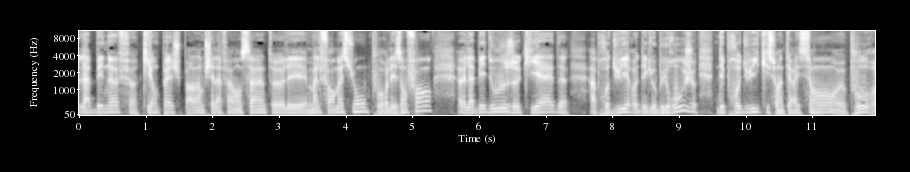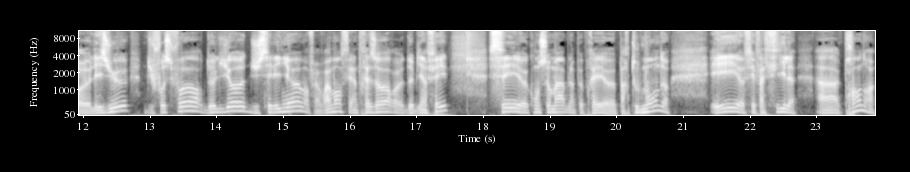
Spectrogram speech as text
la B9 qui empêche, par exemple, chez la femme enceinte, euh, les malformations pour les enfants, euh, la B12 qui aide à produire des globules rouges, des produits qui sont intéressants pour pour les yeux, du phosphore, de l'iode, du sélénium. Enfin, vraiment, c'est un trésor de bienfaits. C'est consommable à peu près par tout le monde et c'est facile à prendre,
